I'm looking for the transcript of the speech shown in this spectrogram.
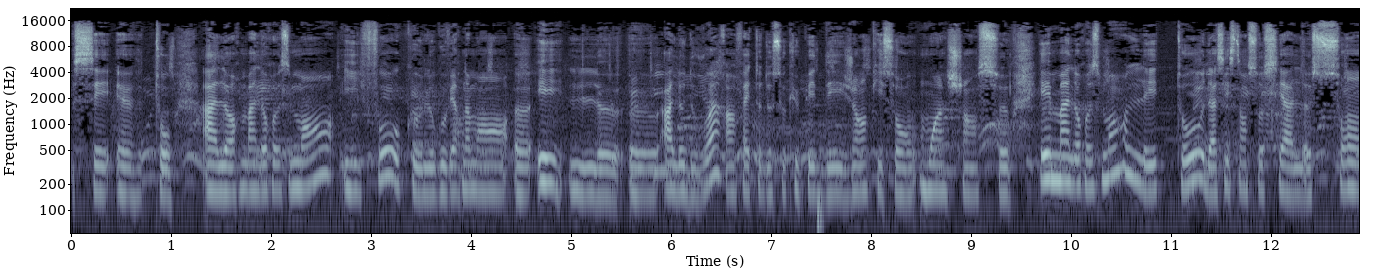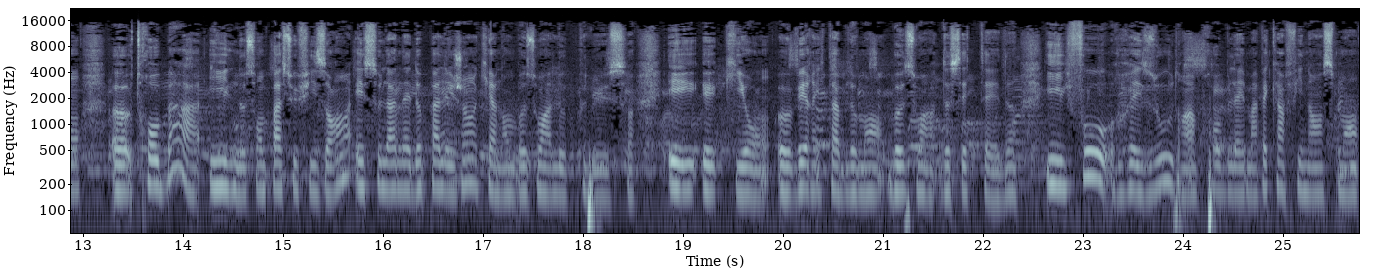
ces taux. Alors malheureusement, il faut que le gouvernement ait le, a le devoir en fait de s'occuper des gens qui sont moins chanceux. Et malheureusement, les taux d'assistance sociale sont euh, trop bas. Ils ne sont pas suffisants et cela n'aide pas les gens qui en ont besoin le plus et, qui ont euh, véritablement besoin de cette aide. Il faut résoudre un problème avec un financement.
